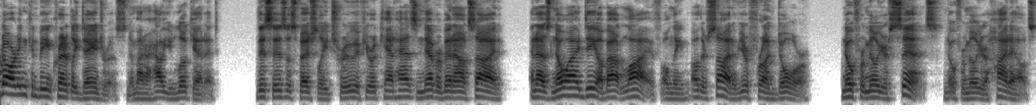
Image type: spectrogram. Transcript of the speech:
Door darting can be incredibly dangerous, no matter how you look at it. This is especially true if your cat has never been outside and has no idea about life on the other side of your front door. No familiar scents, no familiar hideouts.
